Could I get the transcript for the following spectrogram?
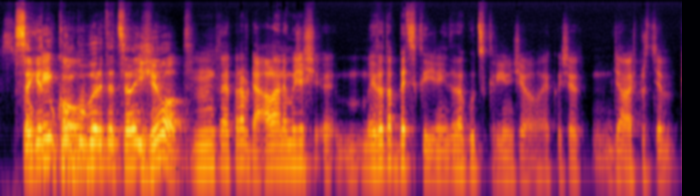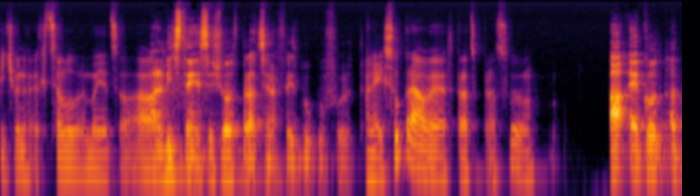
Sedět u kompu budete celý život. Mm, to je pravda, ale nemůžeš, je to ta bad screen, není to ta good screen, že jo, jakože děláš prostě píčovin v Excelu nebo něco a, Ale lidi stejně jsi šel v práci na Facebooku furt. a nejsou právě, v práci pracuju. A jako a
